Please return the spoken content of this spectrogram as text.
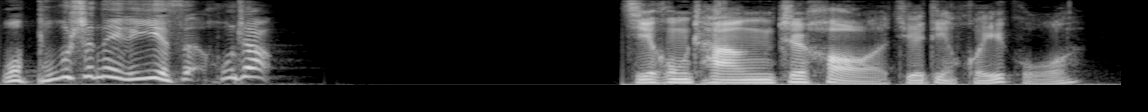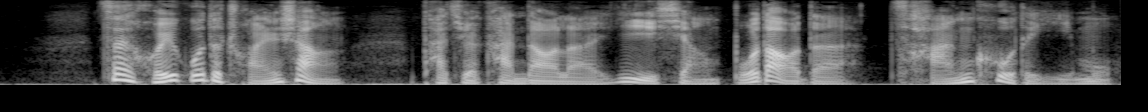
我不是那个意思，洪昌。吉鸿昌之后决定回国，在回国的船上，他却看到了意想不到的残酷的一幕。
